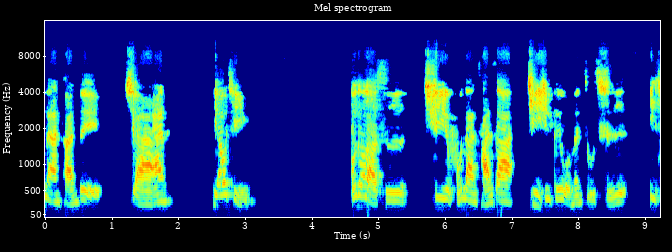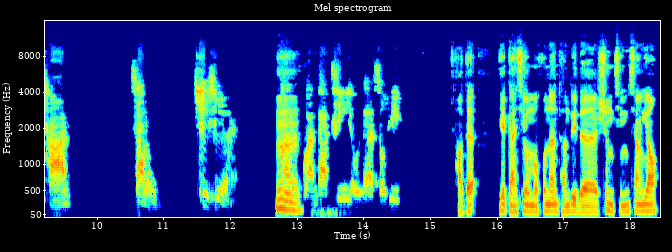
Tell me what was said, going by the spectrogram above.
南团队想邀请胡东老师去湖南长沙继续给我们主持一场沙龙，谢谢广广大听友的收听。好的，也感谢我们湖南团队的盛情相邀。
